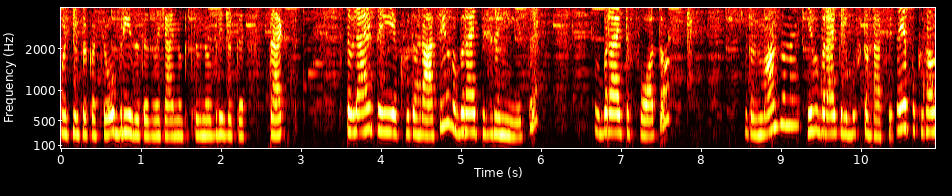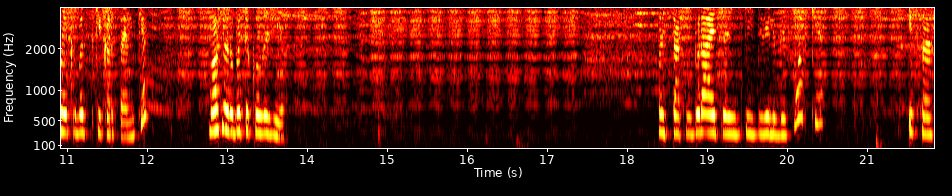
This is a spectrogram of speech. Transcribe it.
Ось, наприклад, це обрізати, звичайно, потрібно обрізати текст. Вставляєте її як фотографію, вибираєте границі, вибираєте фото, розмазане, і вибираєте любу фотографію. Це я показала, як робити такі картинки. Можна робити колежі. Ось так вибираєте якісь дві любі фотки і все.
